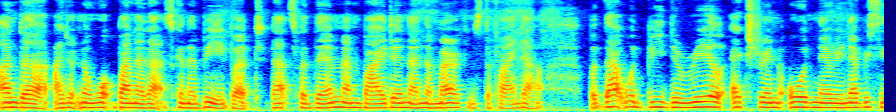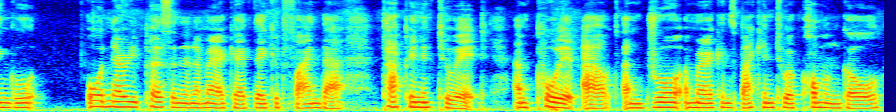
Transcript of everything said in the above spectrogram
under I don't know what banner that's going to be, but that's for them and Biden and Americans to find out. But that would be the real extraordinary in every single ordinary person in America if they could find that, tap into it and pull it out and draw Americans back into a common goal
